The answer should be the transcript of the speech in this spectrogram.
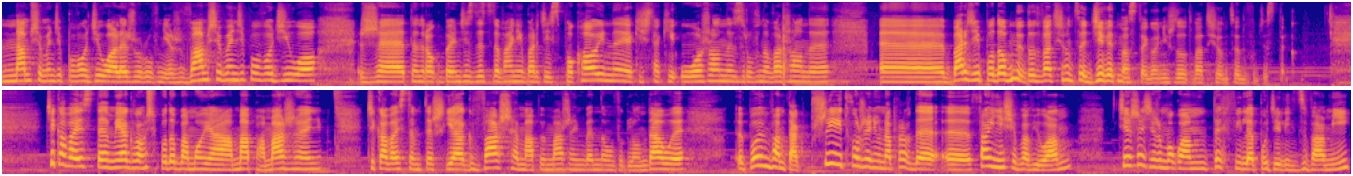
nam się będzie powodziło, ale że również Wam się będzie powodziło, że ten rok będzie zdecydowanie bardziej spokojny, jakiś taki ułożony, zrównoważony, e, bardziej podobny do 2019 niż do 2020. Ciekawa jestem, jak Wam się podoba moja mapa marzeń. Ciekawa jestem też, jak Wasze mapy marzeń będą wyglądały. E, Powiem Wam tak, przy jej tworzeniu naprawdę e, fajnie się bawiłam. Cieszę się, że mogłam te chwile podzielić z Wami.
